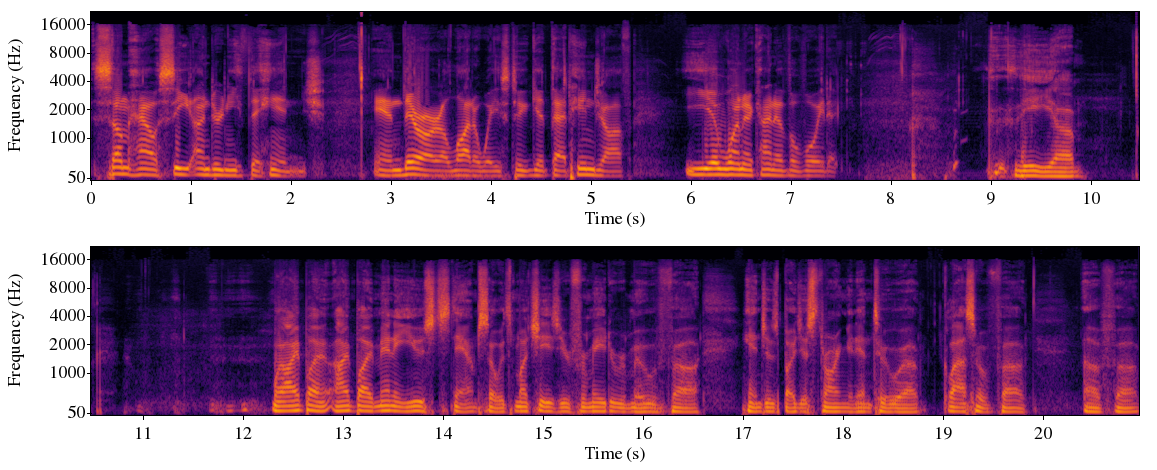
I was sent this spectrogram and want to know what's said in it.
somehow see underneath the hinge. And there are a lot of ways to get that hinge off. You want to kind of avoid it. The uh, well, I buy I buy many used stamps, so it's much easier for me to remove uh, hinges by just throwing it into a glass of uh, of, uh,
